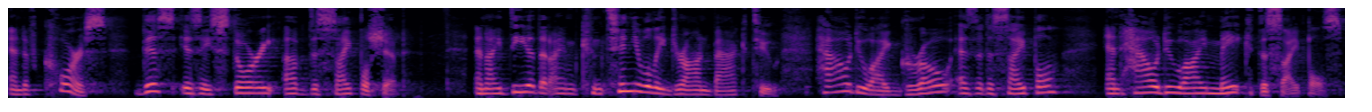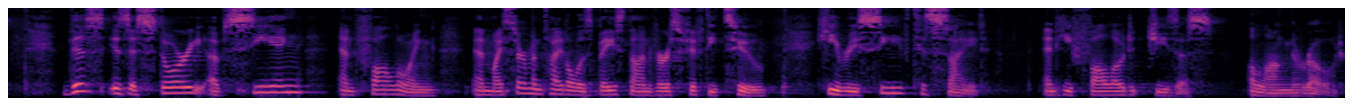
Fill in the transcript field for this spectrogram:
and of course, this is a story of discipleship. An idea that I am continually drawn back to. How do I grow as a disciple? And how do I make disciples? This is a story of seeing and following. And my sermon title is based on verse 52. He received his sight and he followed Jesus along the road.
